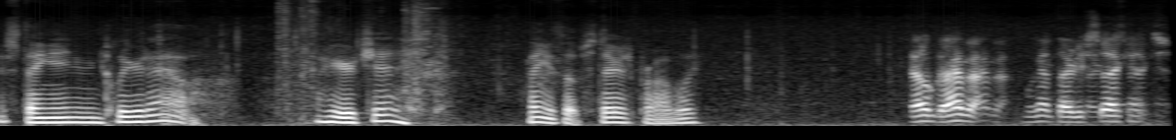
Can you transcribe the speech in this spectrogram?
This thing ain't even cleared out. I hear a chest. I think it's upstairs probably. Hell, grab it. We got 30 seconds.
